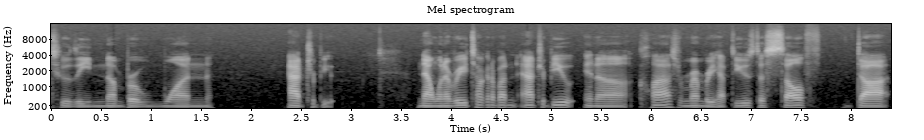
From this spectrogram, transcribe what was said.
to the number 1 attribute. Now, whenever you're talking about an attribute in a class, remember you have to use the self dot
